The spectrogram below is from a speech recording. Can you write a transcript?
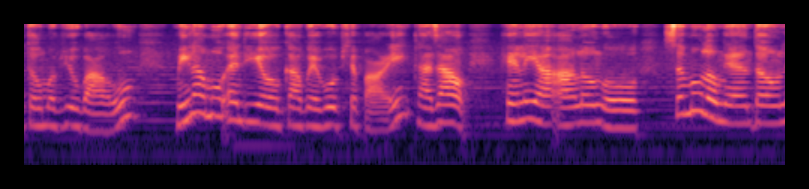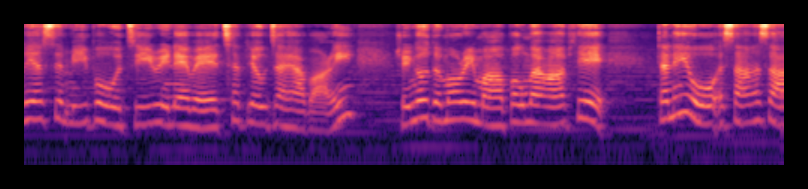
အသုံးမပြုပါဘူး။မီးလောင်မှုအန်တီကိုကောက်ွယ်ဖို့ဖြစ်ပါတယ်။ဒါကြောင့်ဟင်းလျာအားလုံးကိုစက်မှုလုပ်ငန်းသုံးလျှက်စစ်မီးဖို့ကြီးတွေနဲ့ပဲချက်ပြုတ်ကြရပါတယ်။ရင်ငုတ်သမောတွေမှာပုံမှန်အားဖြင့် တနေ့ကိုအစားအစာ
